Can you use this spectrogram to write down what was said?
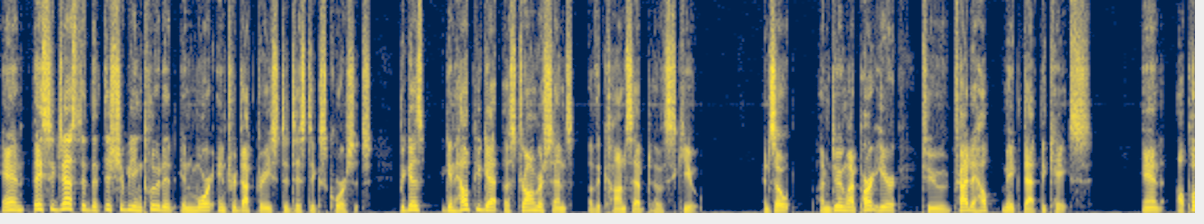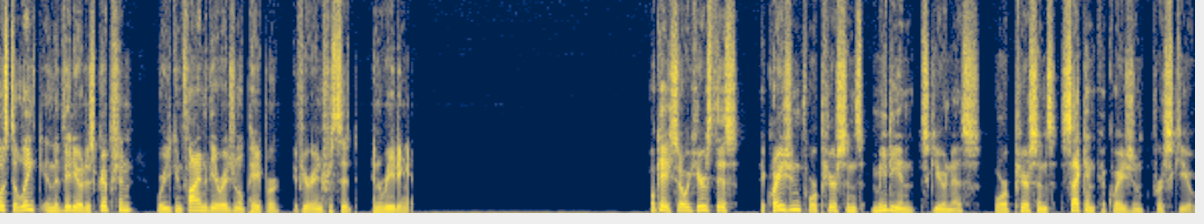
And they suggested that this should be included in more introductory statistics courses because it can help you get a stronger sense of the concept of skew. And so I'm doing my part here to try to help make that the case. And I'll post a link in the video description where you can find the original paper if you're interested in reading it. Okay, so here's this equation for Pearson's median skewness, or Pearson's second equation for skew.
